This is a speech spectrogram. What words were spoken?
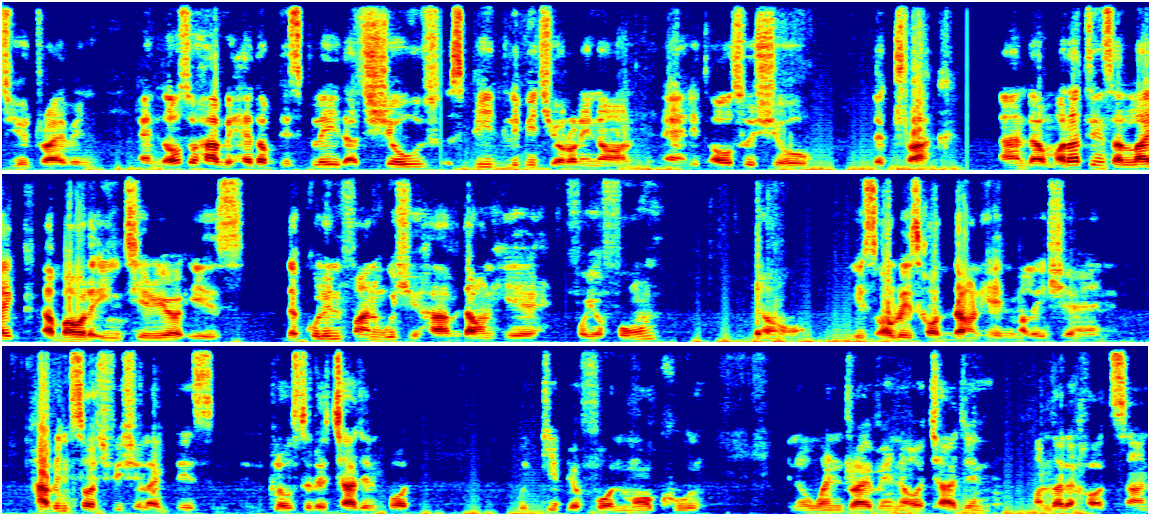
to your driving. And also have a head-up display that shows the speed limit you're running on. And it also show the track. And um, other things i like about the interior is the cooling fan which you have down here for your phone. You know it's always hot down here in malaysia. And having such feature like this close to the charging port would keep your phone more cool you know when driving or charging under the hot sun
